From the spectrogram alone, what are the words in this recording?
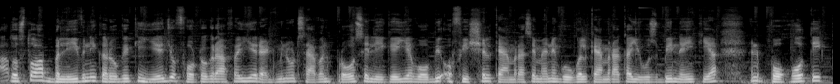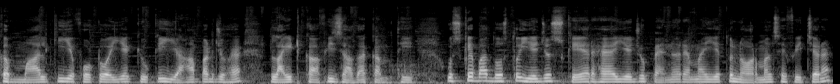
आप दोस्तों, आप बिलीव नहीं करोगे कि ये जो फोटोग्राफ है, ये रेडमी नोट सेवन प्रो से ली गई है, वो भी ऑफिशियल कैमरा से। मैंने गूगल कैमरा का यूज़ भी नहीं किया। एंड बहुत ही कमाल की ये फ़ोटो आई है, क्योंकि यहाँ पर जो है लाइट काफ़ी ज़्यादा कम थी। उसके बाद दोस्तों, ये जो स्केयर है, ये जो पैनर है, ये तो नॉर्मल से फीचर है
